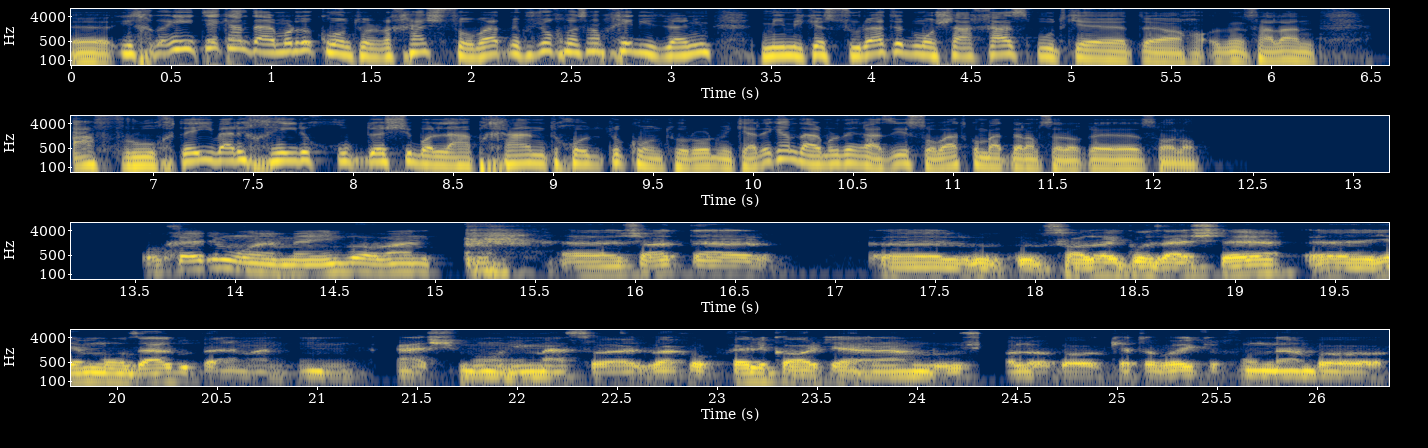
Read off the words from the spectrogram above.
این یکم در مورد کنترل خشم صحبت می‌کنه خیلی یعنی میمیک صورتت مشخص بود که مثلا افروخته ای ولی خیلی خوب داشتی با لبخند خودتو کنترل می‌کردی. یکم در مورد این قضیه صحبت کن بعد برم سراغ سالام خب خیلی مهمه. این واقعا شاید در سالهای گذشته یه موزل بود برای من این خشم و این مسائل. و خب خیلی کار کردم روش. حالا با کتابایی که خوندم با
